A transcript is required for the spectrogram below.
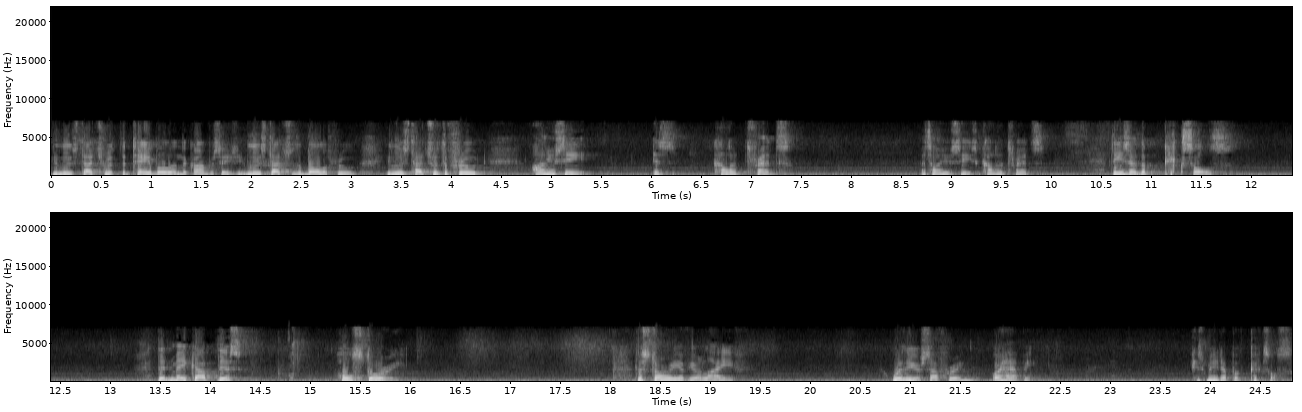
you lose touch with the table and the conversation, you lose touch with the bowl of fruit, you lose touch with the fruit. All you see is colored threads. That's all you see is colored threads. These are the pixels that make up this whole story. The story of your life, whether you're suffering or happy, is made up of pixels.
